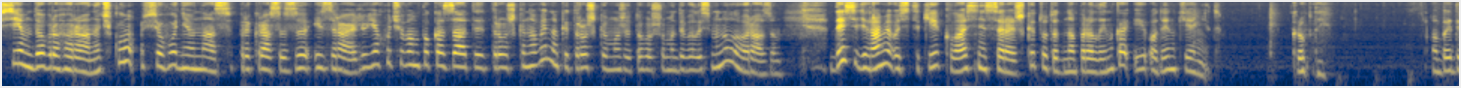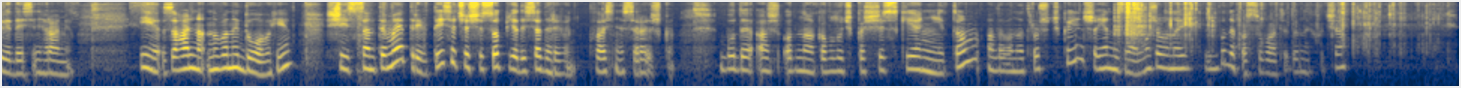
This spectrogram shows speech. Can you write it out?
Всім доброго раночку. Сьогодні у нас прикраси з Ізраїлю. Я хочу вам показати трошки новинок і трошки, може, того, що ми дивились минулого разу. 10 грамів ось такі класні сережки. Тут одна перелинка і один кіаніт. Крупний. Обидві 10 грамів. І загально, ну вони довгі. 6 сантиметрів, 1650 гривень. Класні сережки. Буде аж одна каблучка ще з кіанітом, але вона трошечки інша. Я не знаю, може вона і буде пасувати до них. Хоча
